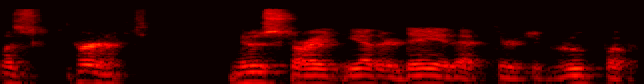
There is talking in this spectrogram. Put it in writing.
was heard a news story the other day that there's a group of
